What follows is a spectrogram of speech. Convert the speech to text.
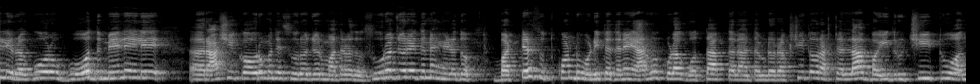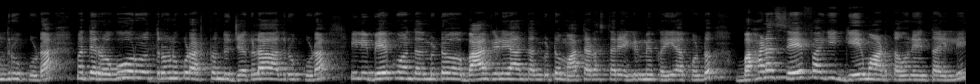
ಇಲ್ಲಿ ರಘು ಅವರು ಹೋದ ಮೇಲೆ ಇಲ್ಲಿ ರಾಶಿಕ ಅವರು ಮತ್ತೆ ಸೂರಜ್ ಅವರು ಮಾತಾಡೋದು. ಸೂರಜ್ ಅವರೇ ಇದನ್ನ ಹೇಳೋದು. ಬಟ್ಟೆ ಸುತ್ಕೊಂಡು ಹೊಡಿತಾ ಯಾರಿಗೂ ಕೂಡ ಗೊತ್ತಾಗ್ತಲ್ಲ ಅಂತ ಅಂದ್ಬಿಟ್ಟು ರಕ್ಷಿತ್ ಅವ್ರು ಅಷ್ಟೆಲ್ಲ ಬೈದ್ರು ಚೀತು ಅಂದ್ರು ಕೂಡ. ಮತ್ತೆ ರಘು ಅವ್ರ ಹತ್ರನು ಕೂಡ ಅಷ್ಟೊಂದು ಜಗಳ ಆದ್ರೂ ಕೂಡ ಇಲ್ಲಿ ಬೇಕು ಅಂತ ಅಂದ್ಬಿಟ್ಟು, ಬಾ ಗೆಳೆಯ ಅಂತ ಅಂದ್ಬಿಟ್ಟು ಮಾತಾಡಿಸ್ತಾರೆ. ಹೆಗಲ ಮೇಲೆ ಕೈ ಹಾಕೊಂಡು ಬಹಳ ಸೇಫ್ ಆಗಿ ಗೇಮ್ ಆಡ್ತವನೆ ಅಂತ ಇಲ್ಲಿ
